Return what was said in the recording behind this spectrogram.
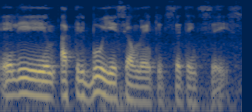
ele atribui esse aumento de 76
